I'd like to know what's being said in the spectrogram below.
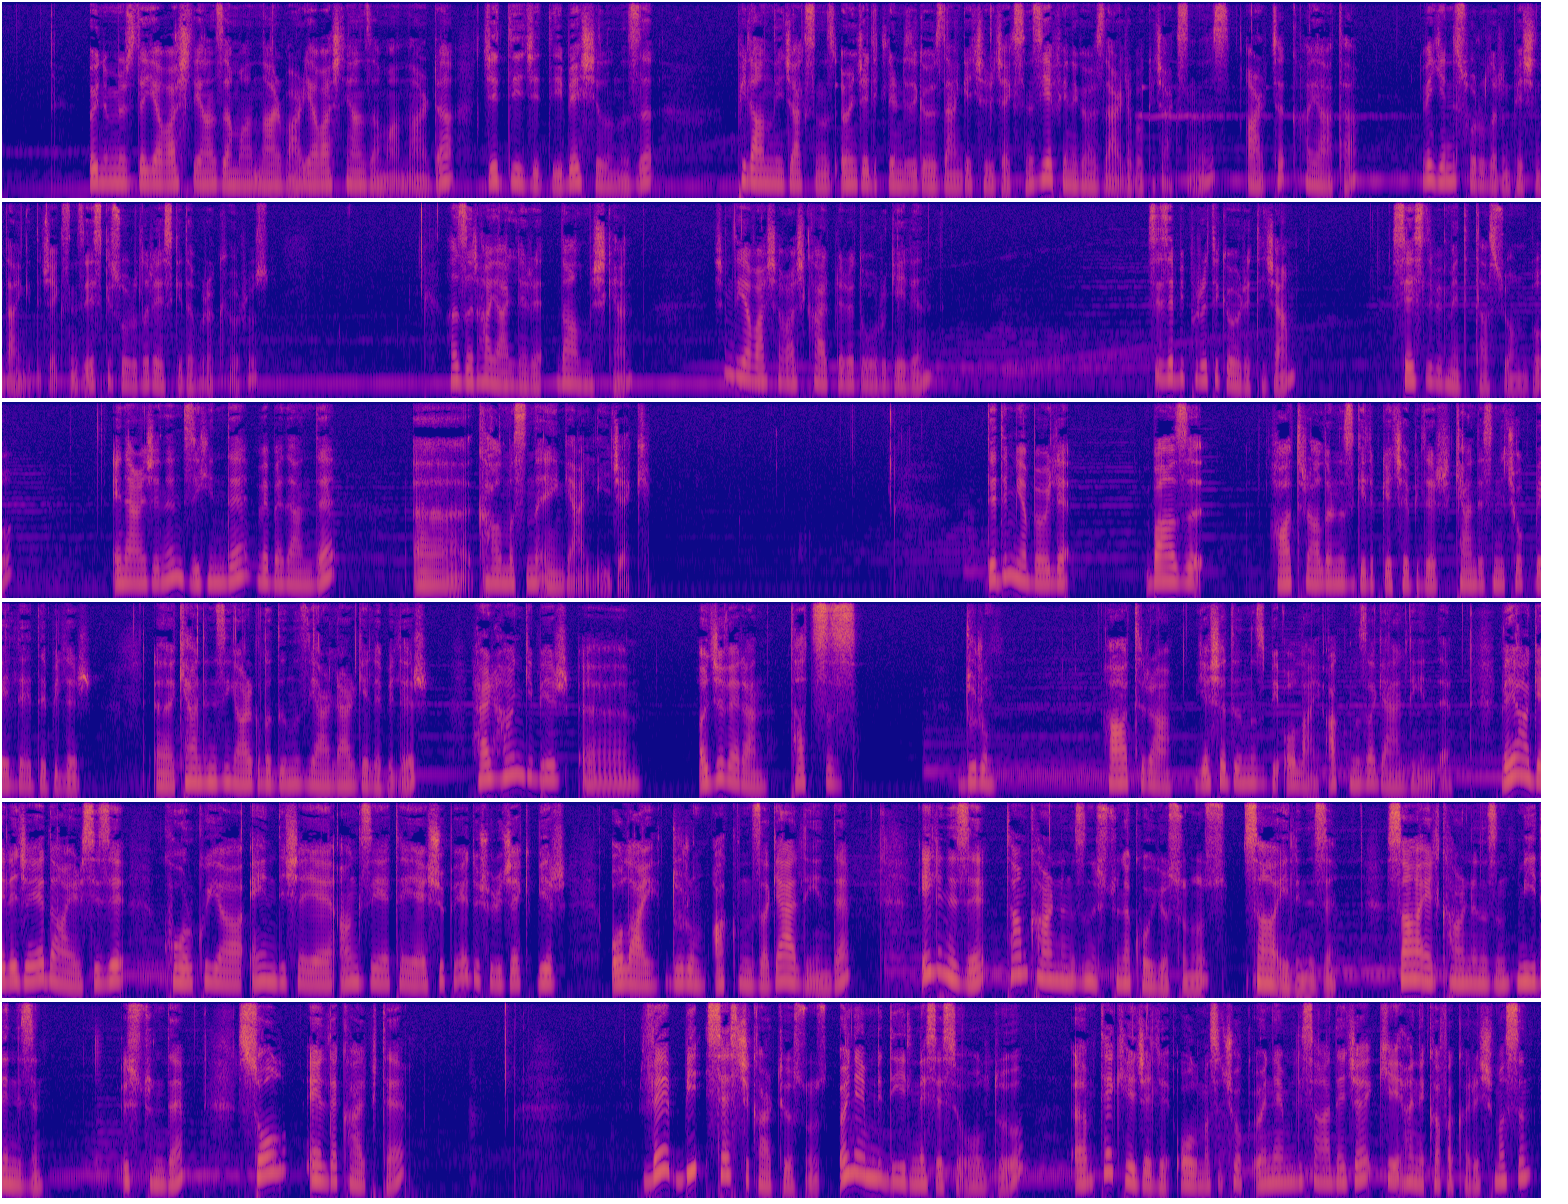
Önümüzde yavaşlayan zamanlar var. Yavaşlayan zamanlarda ciddi ciddi 5 yılınızı planlayacaksınız. Önceliklerinizi gözden geçireceksiniz. Yepyeni gözlerle bakacaksınız artık hayata ve yeni soruların peşinden gideceksiniz. Eski soruları eskide bırakıyoruz. Hazır hayalleri dalmışken şimdi yavaş yavaş kalplere doğru gelin. Size bir pratik öğreteceğim. Sesli bir meditasyon bu. Enerjinin zihinde ve bedende e, kalmasını engelleyecek. Dedim ya böyle bazı hatıralarınız gelip geçebilir, kendisini çok belli edebilir, e, kendinizi yargıladığınız yerler gelebilir. Herhangi bir e, acı veren, tatsız durum, hatıra, yaşadığınız bir olay aklınıza geldiğinde veya geleceğe dair sizi korkuya, endişeye, anksiyeteye, şüpheye düşürecek bir olay, durum aklınıza geldiğinde elinizi tam karnınızın üstüne koyuyorsunuz. Sağ elinizi. Sağ el karnınızın, midenizin üstünde. Sol elde kalpte. Ve bir ses çıkartıyorsunuz. Önemli değil ne sesi olduğu. Tek heceli olması çok önemli sadece ki hani kafa karışmasın.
